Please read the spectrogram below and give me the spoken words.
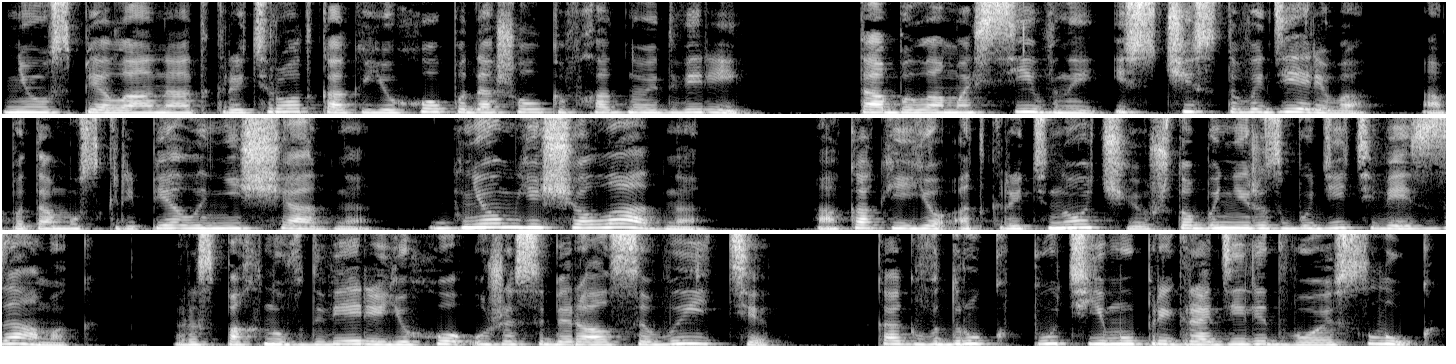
Не успела она открыть рот, как Юхо подошел к входной двери. Та была массивной, из чистого дерева, а потому скрипела нещадно. Днем еще ладно, а как ее открыть ночью, чтобы не разбудить весь замок? Распахнув дверь, Юхо уже собирался выйти, как вдруг путь ему преградили двое слуг.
